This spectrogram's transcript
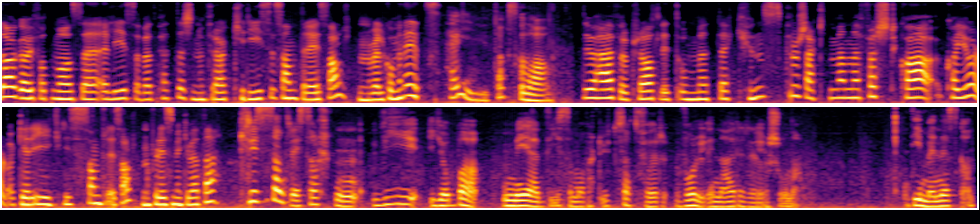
dag har vi fått med oss Elisabeth Pettersen fra krisesenteret i Salten. Velkommen hit. Hei, takk skal du ha. Du er her for å prate litt om et kunstprosjekt, men først, hva, hva gjør dere i krisesenteret i Salten, for de som ikke vet det? Krisesenteret i Salten, vi jobber med de som har vært utsatt for vold i nære relasjoner. De menneskene.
